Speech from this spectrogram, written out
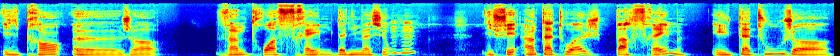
Il prend euh, genre 23 frames d'animation. Mhm. Il fait un tatouage par frame et il tatoue genre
